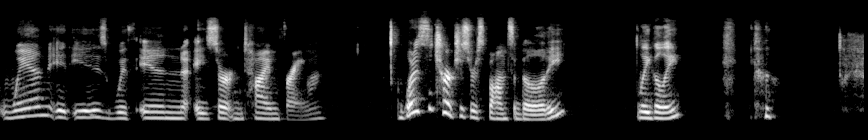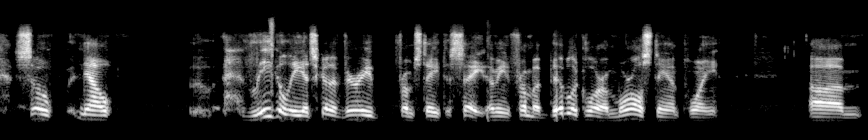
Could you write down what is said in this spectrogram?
when it is within a certain time frame what is the church's responsibility legally? So now, legally, it's going to vary from state to state. I mean, from a biblical or a moral standpoint, um,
